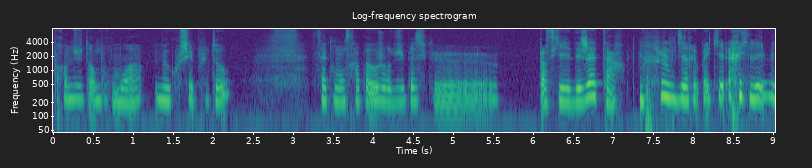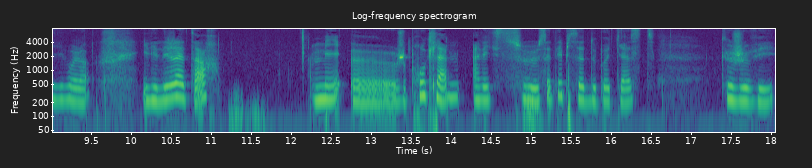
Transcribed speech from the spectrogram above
prendre du temps pour moi, me coucher plus tôt. Ça commencera pas aujourd'hui parce que parce qu'il est déjà tard. je vous dirai pas quelle heure il est, mais voilà, il est déjà tard. Mais euh, je proclame avec ce, cet épisode de podcast que je vais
